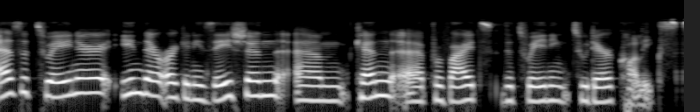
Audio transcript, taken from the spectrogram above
as a trainer in their organization um, can uh, provide the training to their colleagues.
